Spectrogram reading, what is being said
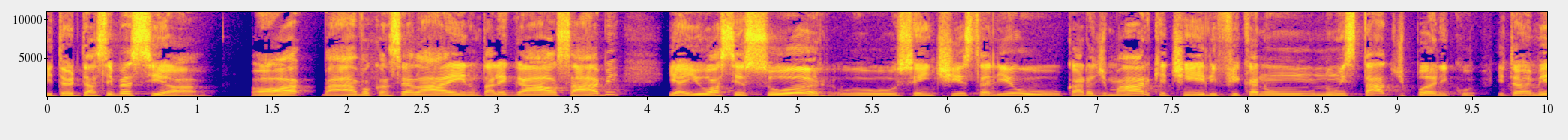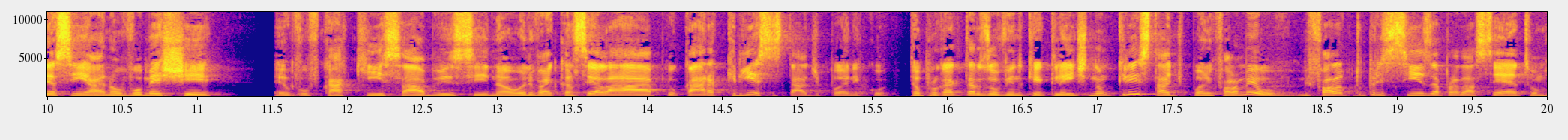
Então ele tá sempre assim, ó. Ó, ah, vou cancelar, hein? Não tá legal, sabe? E aí o assessor, o cientista ali, o cara de marketing, ele fica num, num estado de pânico. Então é meio assim, ah, não vou mexer. Eu vou ficar aqui, sabe? Senão ele vai cancelar, porque o cara cria esse estado de pânico. Então, pro cara que tá nos ouvindo que é cliente, não cria estado de pânico. Fala, meu, me fala o que tu precisa pra dar certo.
